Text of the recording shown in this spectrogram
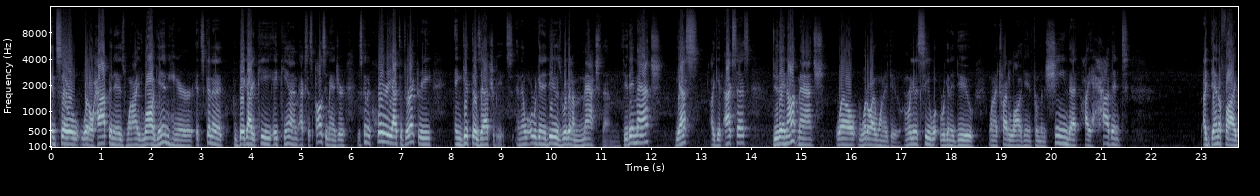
And so what will happen is when I log in here, it's going to, BIG-IP, APM, Access Policy Manager, is going to query Active Directory and get those attributes. And then what we're going to do is we're going to match them. Do they match? Yes, I get access. Do they not match? Well, what do I want to do? And we're going to see what we're going to do when I try to log in from a machine that I haven't identified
